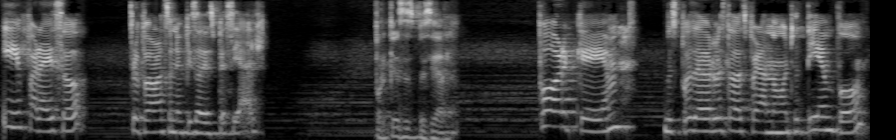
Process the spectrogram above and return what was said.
Y para eso preparamos un episodio especial. ¿Por qué es especial? Porque después de haberlo estado esperando mucho tiempo,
